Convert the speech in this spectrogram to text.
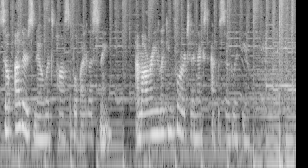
so others know what's possible by listening. I'm already looking forward to the next episode with you.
